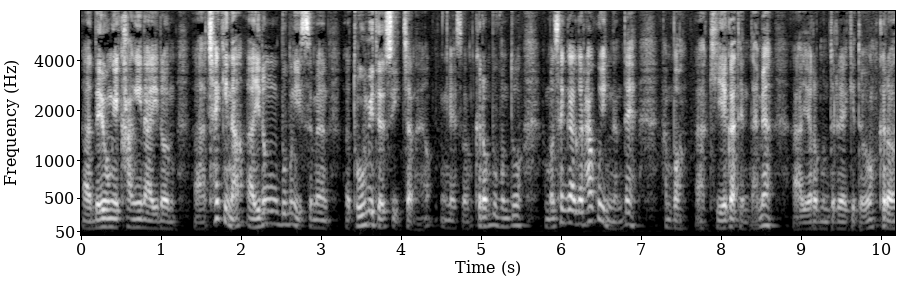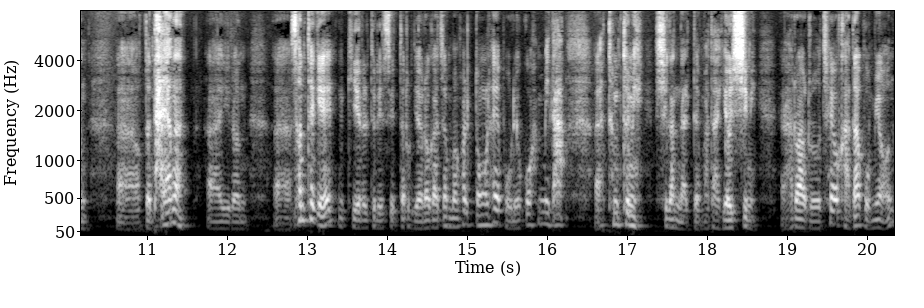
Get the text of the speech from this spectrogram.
아, 내용의 강의나 이런 아, 책이나 아, 이런 부분이 있으면 도움이 될 수 있잖아요. 그래서 그런 부분도 한번 생각을 하고 있는데 한번 아, 기회가 된다면 아, 여러분들에게도 그런 아, 어떤 다양한 아, 이런 아, 선택의 기회를 드릴 수 있도록 여러 가지 한번 활동을 해보려고 합니다. 아, 틈틈이 시간 날 때마다 열심히 하루하루 채워가다 보면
